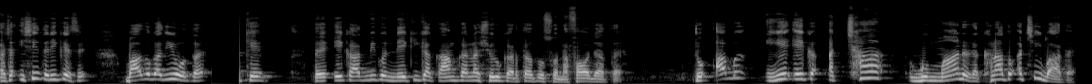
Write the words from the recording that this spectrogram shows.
अच्छा इसी तरीके से बाद ये होता है कि एक आदमी को नेकी का काम करना शुरू करता है तो उसको नफा हो जाता है। तो अब ये एक अच्छा गुमान रखना तो अच्छी बात है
